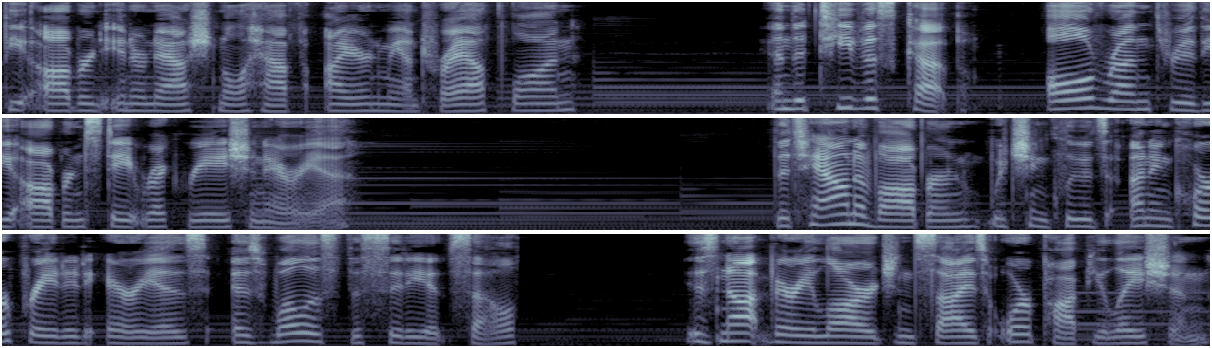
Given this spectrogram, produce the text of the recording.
the Auburn International Half Ironman Triathlon, and the Tevis Cup all run through the Auburn State Recreation Area. The town of Auburn, which includes unincorporated areas as well as the city itself, is not very large in size or population.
